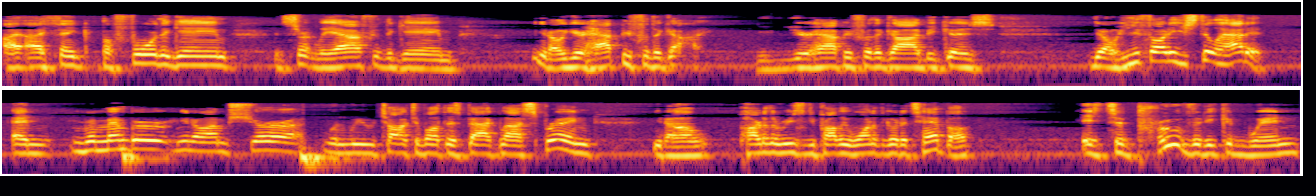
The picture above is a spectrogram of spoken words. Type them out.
I, I think before the game and certainly after the game, you know, you're happy for the guy. You're happy for the guy because, you know, he thought he still had it. And remember, you know, I'm sure when we talked about this back last spring, you know, part of the reason he probably wanted to go to Tampa is to prove that he could win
